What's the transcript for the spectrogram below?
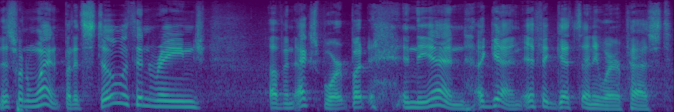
this one went, but it's still within range of an export. But in the end, again, if it gets anywhere past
